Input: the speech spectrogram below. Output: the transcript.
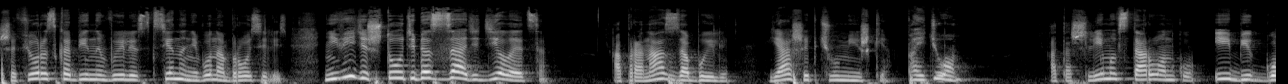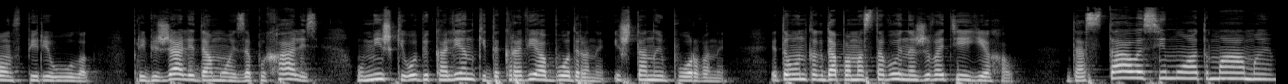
Шофер из кабины вылез, все на него набросились. «Не видишь, что у тебя сзади делается?» А про нас забыли. Я шепчу Мишке «Пойдем». Отошли мы в сторонку и бегом в переулок. Прибежали домой, запыхались. У Мишки обе коленки до крови ободраны и штаны порваны. Это он, когда по мостовой на животе ехал. Досталось ему от мамы.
